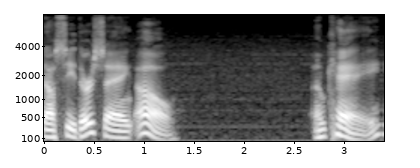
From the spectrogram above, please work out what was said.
Now, see, they're saying, oh, okay,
